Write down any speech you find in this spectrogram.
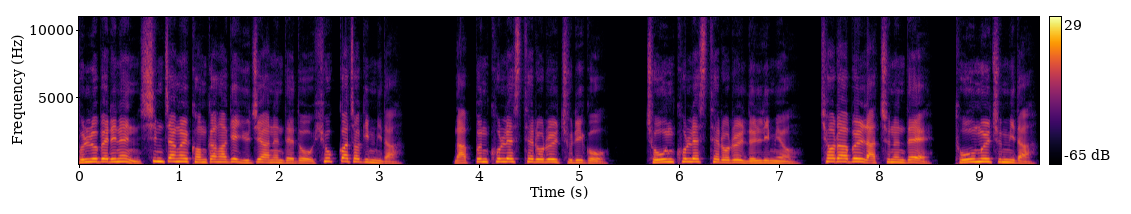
블루베리는 심장을 건강하게 유지하는데도 효과적입니다. 나쁜 콜레스테롤을 줄이고 좋은 콜레스테롤을 늘리며 혈압을 낮추는데 도움을 줍니다.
